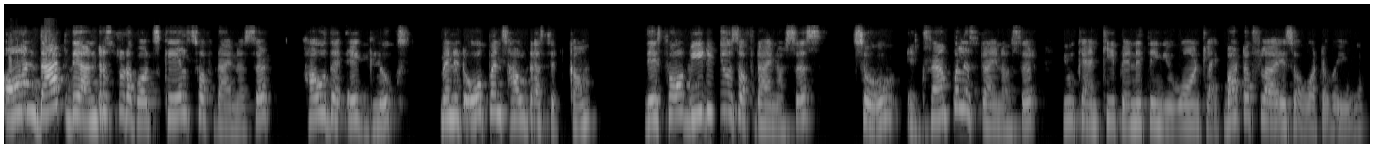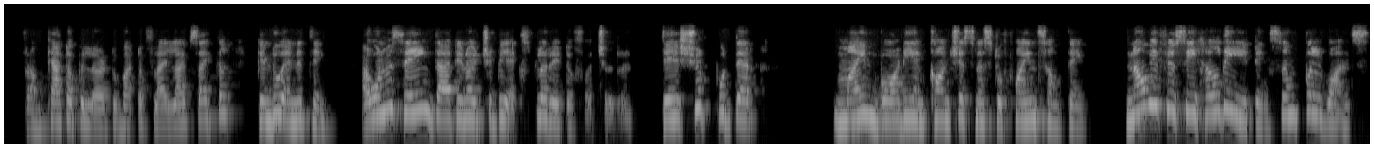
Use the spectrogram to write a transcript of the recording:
On that, they understood about scales of dinosaur, how the egg looks. When it opens, how does it come? They saw videos of dinosaurs. So example is dinosaur. You can keep anything you want, like butterflies or whatever you want, from caterpillar to butterfly life cycle. You can do anything. I want to saying that you know it should be explorative for children. They should put their mind, body, and consciousness to find something. Now, if you see healthy eating, simple ones,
